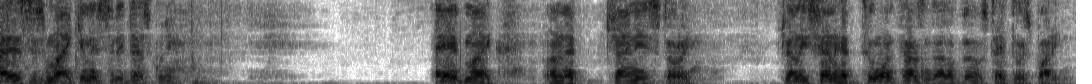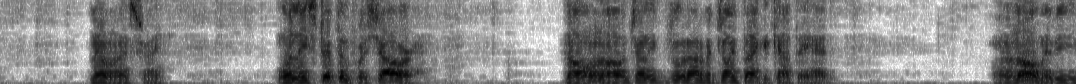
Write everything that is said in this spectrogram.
Hi, this is Mike. Give me the city desk, will you? Abe, Mike, on that Chinese story. Johnny Shen had two $1,000 bills taped to his body. No, that's right. When they stripped him for a shower. No, no, Johnny drew it out of a joint bank account they had. I don't know, maybe.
